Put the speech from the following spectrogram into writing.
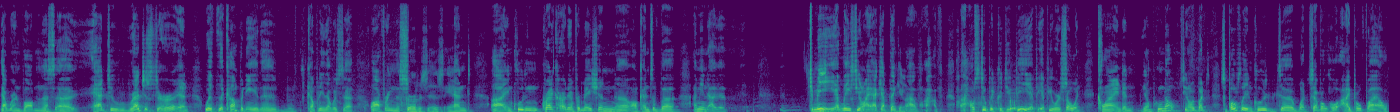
that were involved in this, uh, had to register and with the company, the company that was uh, offering the services, and including credit card information, all kinds of. I mean, to me, at least, you know, I, I kept thinking, how, how stupid could you be if, if you were so inclined? And, you know, who knows? You know, but supposedly it included, uh, what, several high profile,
